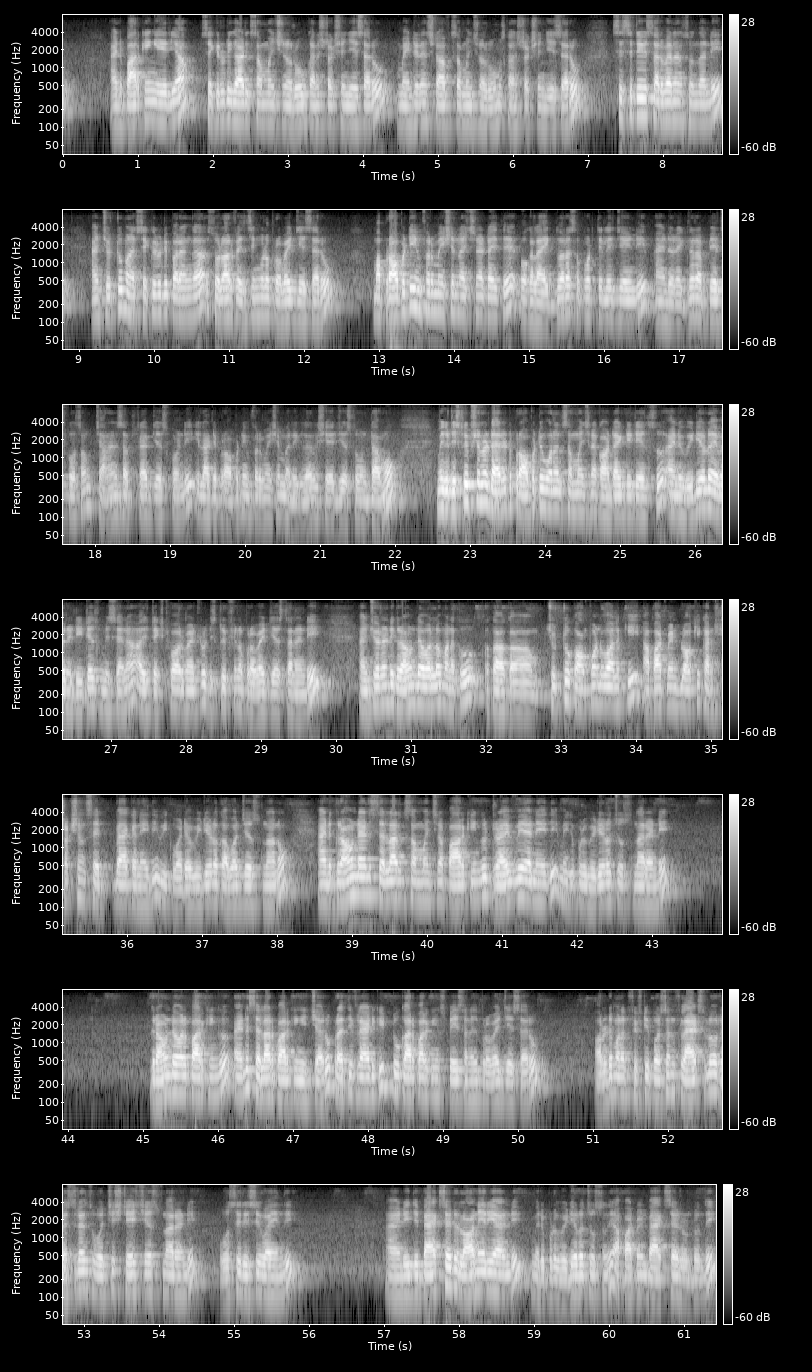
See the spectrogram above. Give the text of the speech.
అండ్ పార్కింగ్ ఏరియా సెక్యూరిటీ గార్డ్కి సంబంధించిన రూమ్ కన్స్ట్రక్షన్ చేశారు. మెయింటెనెన్స్ స్టాఫ్కి సంబంధించిన రూమ్స్ కన్స్ట్రక్షన్ చేశారు. సీసీటీవీ సర్వేలెన్స్ ఉందండి. అండ్ చుట్టూ మనకు సెక్యూరిటీ పరంగా సోలార్ ఫెన్సింగ్ కూడా ప్రొవైడ్ చేశారు. మా ప్రాపర్టీ ఇన్ఫర్మేషన్ నచ్చినట్టయితే ఒక లైక్ ద్వారా సపోర్ట్ తెలియజేయండి. అండ్ రెగ్యులర్ అప్డేట్స్ కోసం ఛానల్ని సబ్స్క్రైబ్ చేసుకోండి. ఇలాంటి ప్రాపర్టీ ఇన్ఫర్మేషన్ మేము రెగ్యులర్గా షేర్ చేస్తూ ఉంటాము. మీకు డిస్క్రిప్షన్లో డైరెక్ట్ ప్రాపర్టీ ఓనర్కి సంబంధించిన కాంటాక్ట్ డీటెయిల్స్ అండ్ వీడియోలో ఏమైనా డీటెయిల్స్ మిస్ అయినా అది టెక్స్ట్ ఫార్మాట్లో డిస్క్రిప్షన్లో ప్రొవైడ్ చేస్తానండి. అండ్ చూడండి గ్రౌండ్ లెవెల్లో మనకు ఒక చుట్టూ కాంపౌండ్ వాళ్ళకి అపార్ట్మెంట్ బ్లాక్కి కన్స్ట్రక్షన్ సెట్ బ్యాక్ అనేది మీకు వీడియోలో కవర్ చేస్తున్నాను. అండ్ గ్రౌండ్ అండ్ సెల్లార్కి సంబంధించిన పార్కింగ్ డ్రైవ్ వే అనేది మీకు ఇప్పుడు వీడియోలో చూస్తున్నారండి. Ground level parking and cellar parking ఇచ్చారు. ప్రతి ఫ్లాట్కి టూ కార్ పార్కింగ్ స్పేస్ అనేది ప్రొవైడ్ చేశారు. ఆల్రెడీ మనకు ఫిఫ్టీ పర్సెంట్ ఫ్లాట్స్లో రెసిడెన్స్ వచ్చి స్టే చేస్తున్నారండి. ఓసీ రిసీవ్ అయింది. అండ్ ఇది బ్యాక్ సైడ్ లాన్ ఏరియా అండి. మీరు ఇప్పుడు వీడియోలో చూస్తుంది. అపార్ట్మెంట్ బ్యాక్ సైడ్ ఉంటుంది.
